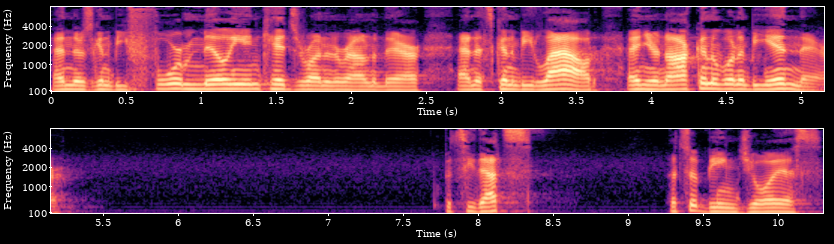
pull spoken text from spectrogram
and there's going to be four million kids running around in there and it's going to be loud and you're not going to want to be in there. But see, that's, that's what being joyous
